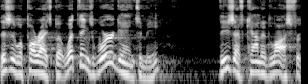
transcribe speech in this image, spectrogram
this is what Paul writes But what things were gained to me, these I've counted loss for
